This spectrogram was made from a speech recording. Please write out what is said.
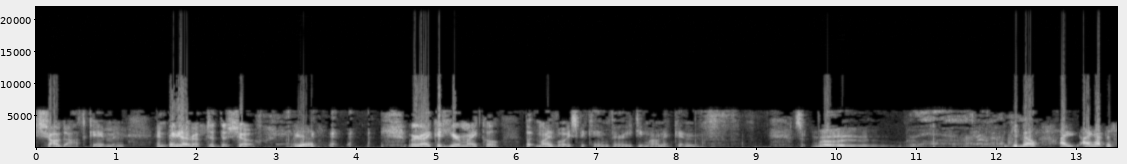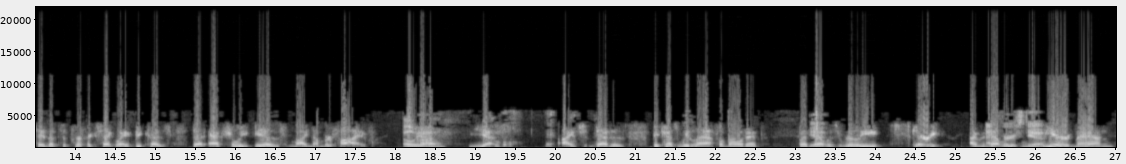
Shoggoth came and and Yes. interrupted the show. Yes. where I could hear Michael, but my voice became very demonic and. So, You know, I, I have to say that's a perfect segue because that actually is my number five. oh yeah, Um, yes. Cool. I that is because we laugh about it, but Yeah. that was really scary. I mean, At that first, was yeah. weird, man.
